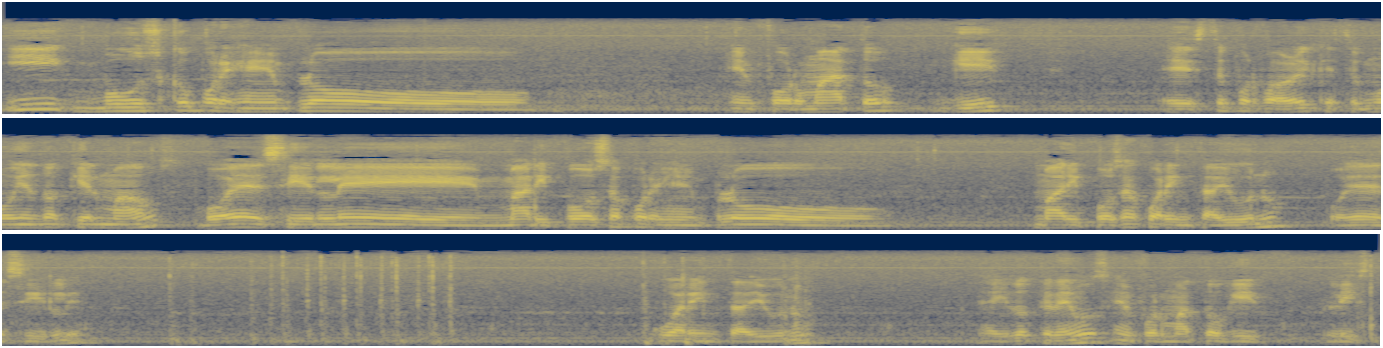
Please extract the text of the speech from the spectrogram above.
y busco por ejemplo en formato GIF este por favor el que estoy moviendo aquí el mouse voy a decirle mariposa por ejemplo mariposa 41 voy a decirle 41 ahí lo tenemos en formato GIF listo.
